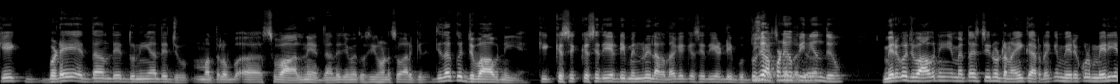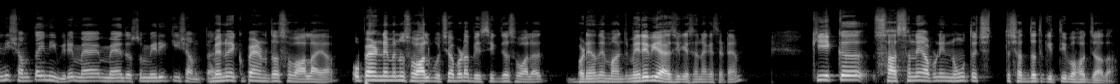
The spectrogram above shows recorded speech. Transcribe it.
ਕਿ ਬੜੇ ਇਦਾਂ ਦੇ ਦੁਨੀਆ ਦੇ ਮਤਲਬ ਸਵਾਲ ਨੇ ਇਦਾਂ ਦੇ ਜਿਵੇਂ ਤੁਸੀਂ ਹੁਣ ਸਵਾਲ ਕੀਤਾ ਜਿਹਦਾ ਕੋਈ ਜਵਾਬ ਨਹੀਂ ਹੈ। ਕਿ ਕਿਸੇ ਕਿਸੇ ਦੀ ਐਡੀ ਮੈਨੂੰ ਨਹੀਂ ਲੱਗਦਾ ਕਿ ਕਿਸੇ ਦੀ ਐਡੀ ਬੁੱਧੀ ਤੁਸੀਂ ਆਪਣੇ ਓਪੀਨੀਅਨ ਦਿਓ। ਮੇਰੇ ਕੋਲ ਜਵਾਬ ਨਹੀਂ ਹੈ ਮੈਂ ਤਾਂ ਇਸ ਚੀਜ਼ ਨੂੰ ਡਿਨਾਈ ਕਰ ਰਿਹਾ ਕਿ ਮੇਰੇ ਕੋਲ ਮੇਰੀ ਇੰਨੀ ਸ਼ਮਤਾ ਹੀ ਨਹੀਂ ਵੀਰੇ ਮੈਂ ਮੈਂ ਦੱਸੋ ਮੇਰੀ ਕੀ ਸ਼ਮਤਾ ਹੈ? ਮੈਨੂੰ ਇੱਕ ਭੈਣ ਦਾ ਸਵਾਲ ਆਇਆ। ਉਹ ਭੈਣ ਨੇ ਮੈਨੂੰ ਸਵਾਲ ਪੁੱਛਿਆ ਬੜਾ ਬੇਸਿਕ ਜਿਹਾ ਸਵਾਲ ਹੈ ਬੜਿਆਂ ਦੇ ਮਨ 'ਚ। ਮੇਰੇ ਵੀ ਆਇਆ ਸੀ ਕਿਸੇ ਨਾ ਕਿਸੇ ਟਾਈਮ ਕਿ ਇੱਕ ਸੱਸ ਨੇ ਆਪਣੀ ਨੂੰਹ ਤੇ ਤਸ਼- ਤਸ਼ੱਦਦ ਕੀਤੀ ਬਹੁਤ ਜ਼ਿਆਦਾ।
